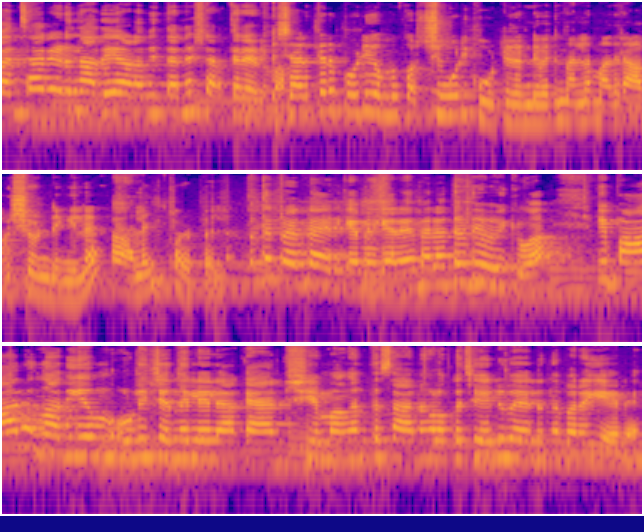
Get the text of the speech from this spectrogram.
പഞ്ചസാര ഇടുന്ന അതേ അളവിൽ തന്നെ ശർക്കര ഇടും ശർക്കര പൊടി നമ്മൾ കുറച്ചും കൂടി കൂട്ടിടേണ്ടി വരും. നല്ല മധുരം ആവശ്യമുണ്ടെങ്കിൽ അല്ലെങ്കിൽ കുഴപ്പമില്ല. ഇപ്പോഴത്തെ ട്രെൻഡ് ആയിരിക്കാം എനിക്കറിയാം മേലാത്തോട്ട് ചോദിക്കുക ഈ പാലൊന്നും അധികം ഉള്ളിൽ ചെന്നില്ല കാൽഷ്യം അങ്ങനത്തെ സാധനങ്ങളൊക്കെ ചെലുവേലെന്ന് പറയുകയല്ലേ?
